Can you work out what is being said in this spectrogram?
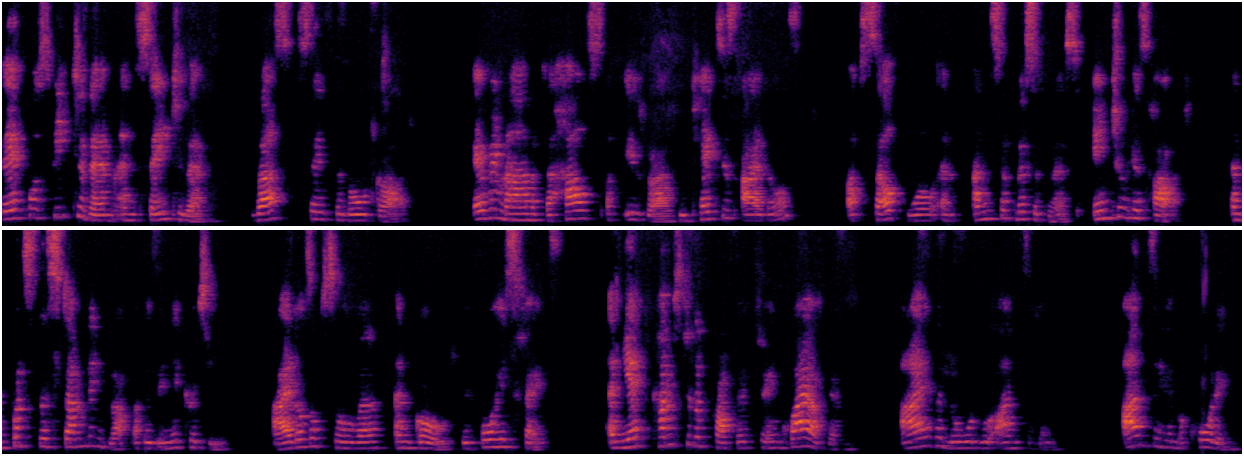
Therefore speak to them and say to them, Thus says the Lord God Every man of the house of Israel who takes his idols of self will and unsubmissiveness into his heart and puts the stumbling block of his iniquity, idols of silver and gold, before his face, and yet comes to the prophet to inquire of him, I, the Lord, will answer him. Answer him according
